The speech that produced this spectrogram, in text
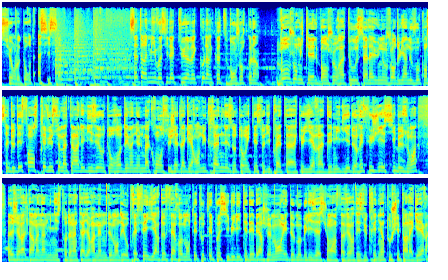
sur l'autoroute A6. 7h30, voici l'actu avec Colin Cotte. Bonjour Colin. Bonjour Mickaël, bonjour à tous. À la une aujourd'hui, un nouveau conseil de défense prévu ce matin à l'Elysée autour d'Emmanuel Macron au sujet de la guerre en Ukraine. Les autorités se disent prêtes à accueillir des milliers de réfugiés si besoin. Gérald Darmanin, le ministre de l'Intérieur, a même demandé au préfet hier de faire remonter toutes les possibilités d'hébergement et de mobilisation en faveur des Ukrainiens touchés par la guerre.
